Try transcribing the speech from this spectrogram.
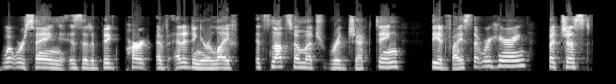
what we're saying is that a big part of editing your life, it's not so much rejecting the advice that we're hearing, but just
